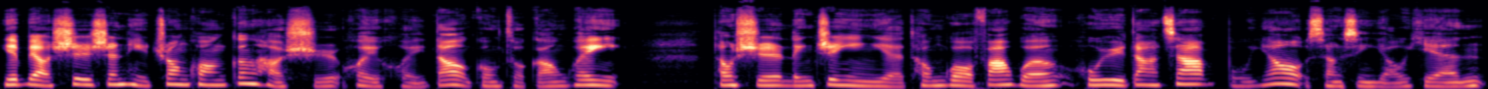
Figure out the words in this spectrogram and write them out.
也表示身体状况更好时会回到工作岗位。同时，林志颖也通过发文呼吁大家不要相信谣言。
